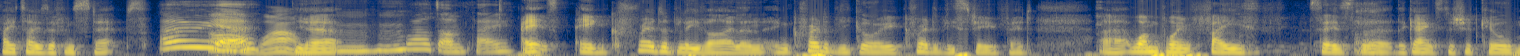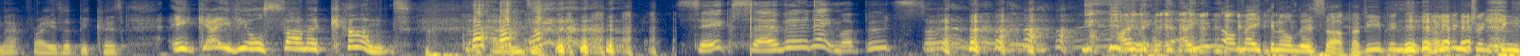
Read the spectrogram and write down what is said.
Faye Tozer from Steps. Oh yeah. Oh wow. Yeah, Mhm. Well done, Faye. it's incredibly violent, incredibly gory, incredibly stupid. Uh, at one point, Faye says the, the gangster should kill Matt Fraser because he gave your son a cunt. and Six, seven, eight. My boots are. I think, are you not making all this up? Have you been have you been drinking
